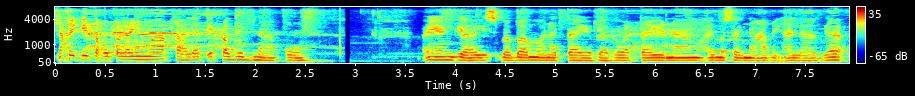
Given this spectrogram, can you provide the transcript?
nakikita ko pa lang yung mga kalat, eh pagod na ako. Ayan guys, baba muna tayo. Gagawa tayo ng almasal ng aking alaga.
